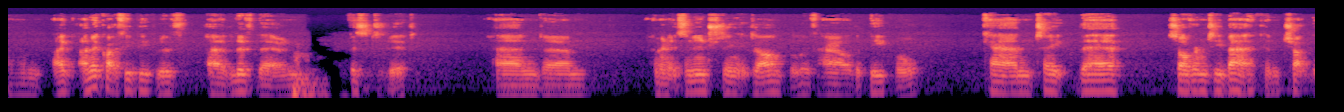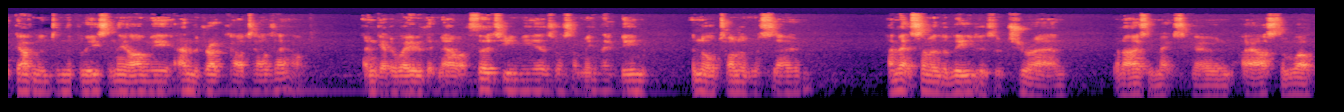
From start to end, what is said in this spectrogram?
Um, I, I, know quite a few people who've uh, lived there and visited it. And um, I mean, it's an interesting example of how the people can take their sovereignty back and chuck the government and the police and the army and the drug cartels out and get away with it now. What, 13 years or something they've been an autonomous zone. I met some of the leaders of Cherán when I was in Mexico and I asked them, well,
